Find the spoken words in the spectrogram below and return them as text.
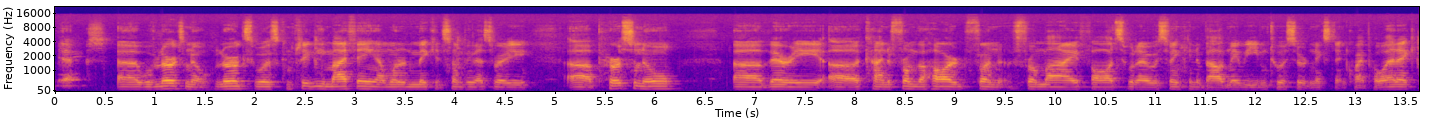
lyrics? Uh, with lyrics, no. Lyrics was completely my thing. I wanted to make it something that's very uh, personal, uh, very uh, kind of from the heart, from from my thoughts, what I was thinking about, maybe even to a certain extent quite poetic.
